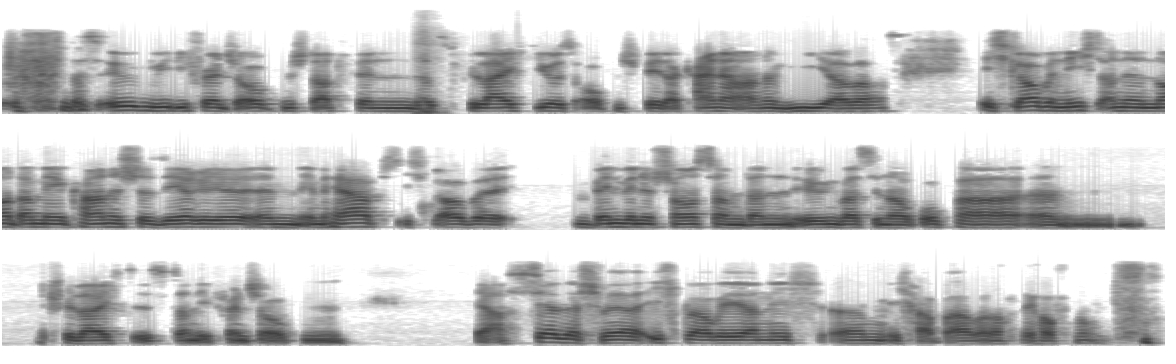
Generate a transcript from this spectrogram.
dass irgendwie die French Open stattfinden, dass vielleicht US Open später, keine Ahnung wie, aber ich glaube nicht an eine nordamerikanische Serie im, im Herbst. Ich glaube, wenn wir eine Chance haben, dann irgendwas in Europa. Ähm, vielleicht ist dann die French Open ja sehr, sehr schwer. Ich glaube eher nicht. Ähm, ich habe aber noch die Hoffnung.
